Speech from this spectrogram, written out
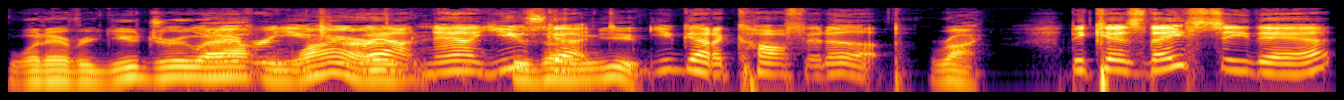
Whatever you drew out whatever and you drew out. Now you've got you. you've got to cough it up. Right. because they see that.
